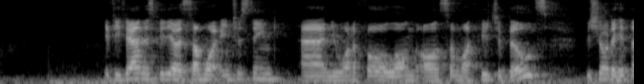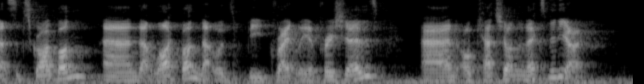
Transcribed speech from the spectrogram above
If you found this video somewhat interesting and you want to follow along on some of my future builds, be sure to hit that subscribe button and that like button. That would be greatly appreciated. And I'll catch you on the next video.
